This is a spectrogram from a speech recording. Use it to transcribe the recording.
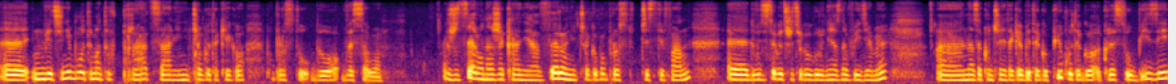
E, wiecie, nie było tematów pracy ani niczego takiego, po prostu było wesoło. Że zero narzekania, zero niczego, po prostu czysty fan. E, 23 grudnia znowu idziemy e, na zakończenie tak jakby tego piłku, tego okresu busy.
